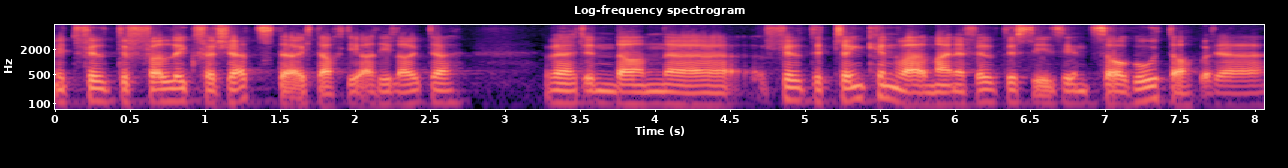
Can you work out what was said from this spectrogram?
mit Filter völlig verschätzt. Ich dachte, ja, die Leute werden dann äh, Filter trinken, weil meine Filter die sind so gut. Aber äh,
